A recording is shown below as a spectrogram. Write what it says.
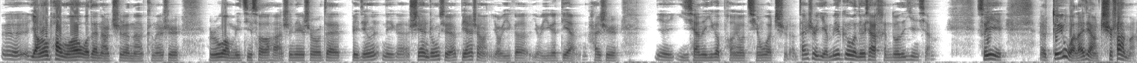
呃，羊肉泡馍我在哪吃的呢？可能是如果我没记错的话，是那时候在北京那个实验中学边上有一个有一个店，还是呃以前的一个朋友请我吃的，但是也没给我留下很多的印象。所以，呃，对于我来讲，吃饭嘛，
